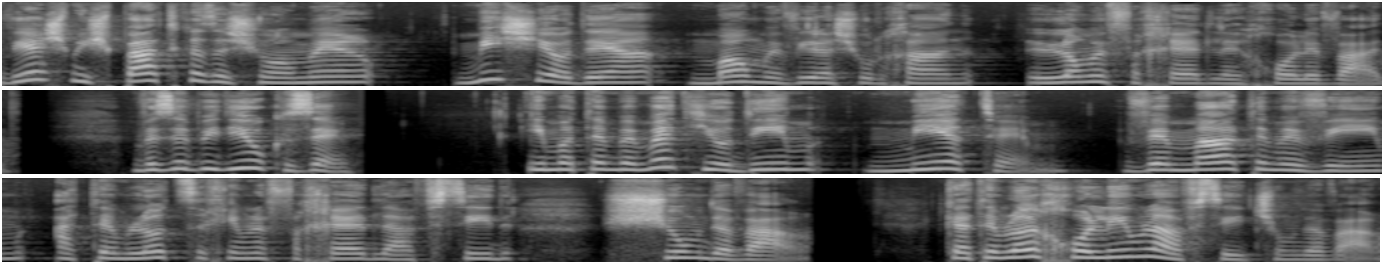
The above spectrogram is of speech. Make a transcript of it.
ויש משפט כזה שהוא אומר, מי שיודע מה הוא מביא לשולחן, לא מפחד לאכול לבד. וזה בדיוק זה. אם אתם באמת יודעים מי אתם ומה אתם מביאים, אתם לא צריכים לפחד להפסיד שום דבר. כי אתם לא יכולים להפסיד שום דבר.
